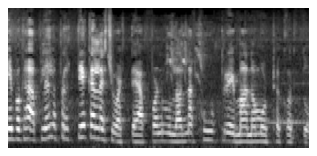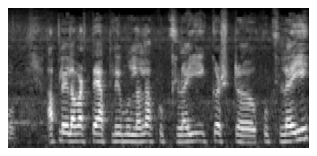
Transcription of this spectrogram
हे बघा आपल्याला प्रत्येकालाच वाटतंय. आपण मुलांना खूप प्रेमानं मोठं करतो. आपल्याला वाटतंय आपल्या मुलाला कुठलाही कष्ट कुठलाही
